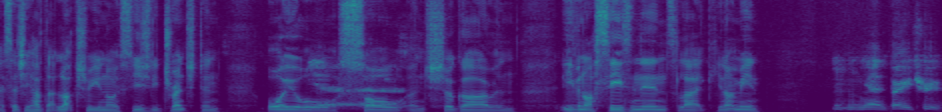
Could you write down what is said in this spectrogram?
essentially have that luxury. You know, it's usually drenched in oil, Yeah. salt, and sugar, and even our seasonings. Like, you know what I mean? hmm yeah, it's very true.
